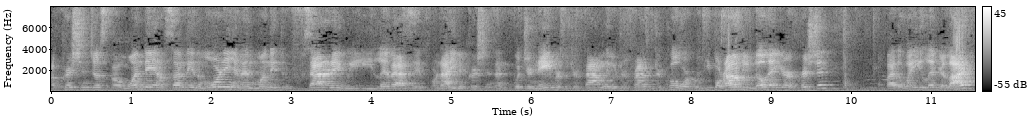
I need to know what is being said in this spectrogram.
a Christian just on one day, on Sunday in the morning, and then Monday through Saturday, we live as if we're not even Christians. And with your neighbors, with your family, with your friends, with your co-workers, with people around you know that you're a Christian by the way you live your life.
